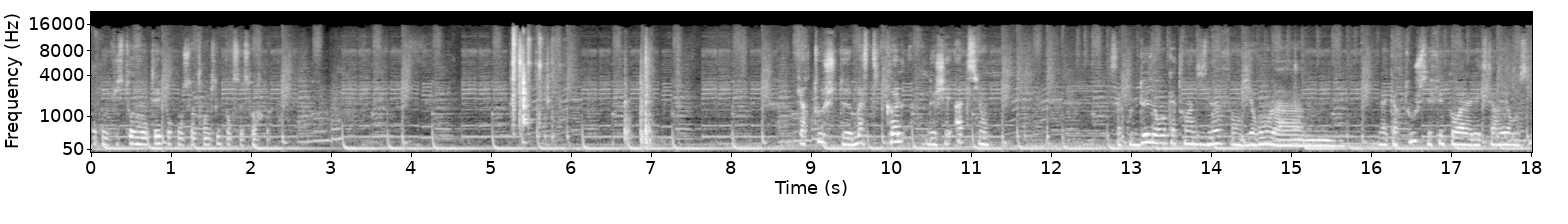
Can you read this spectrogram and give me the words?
pour qu'on puisse tout remonter, pour qu'on soit tranquille pour ce soir. Cartouche de masticol de chez Action. Ça coûte 2,99€ environ la, la cartouche. C'est fait pour aller à l'extérieur aussi.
